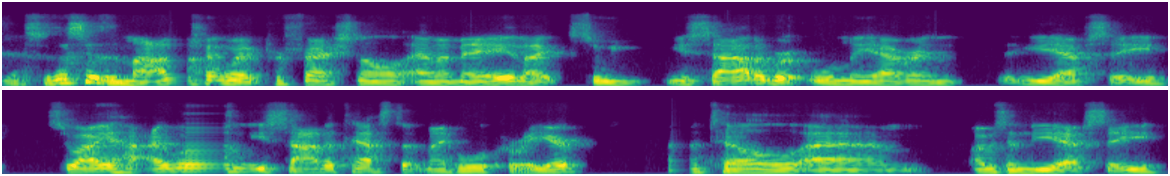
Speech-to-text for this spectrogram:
Yeah, so this is the mad thing about professional MMA. Like, so USADA were only ever in the UFC. So I I wasn't USADA tested my whole career until um, I was in the UFC,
